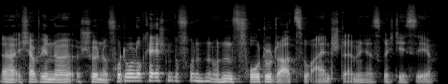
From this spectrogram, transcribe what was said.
äh, ich habe hier eine schöne Fotolocation gefunden und ein Foto dazu einstellen, wenn ich das richtig sehe.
